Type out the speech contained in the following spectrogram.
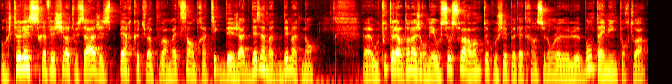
Donc je te laisse réfléchir à tout ça. J'espère que tu vas pouvoir mettre ça en pratique déjà, dès, maintenant. Euh, ou tout à l'heure dans la journée, ou ce soir avant de te coucher peut-être, hein, selon le, bon timing pour toi.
